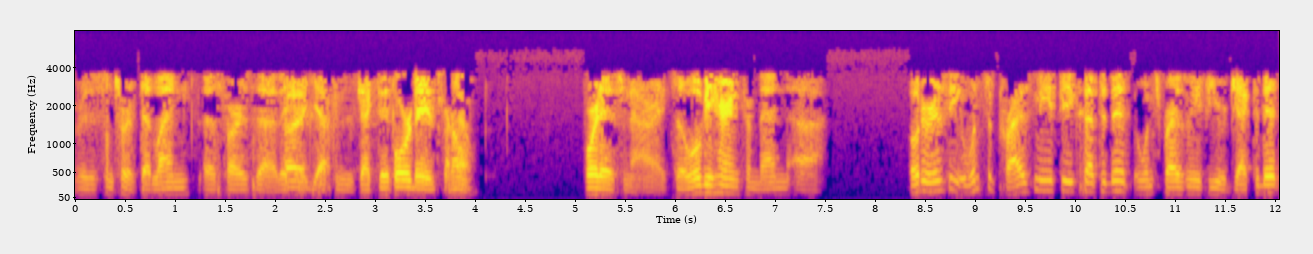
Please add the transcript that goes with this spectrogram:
or there's some sort of deadline as far as uh, they Uh, can yeah. accept and reject it. Four days from now. Four days from now. All right. So we'll be hearing from then. Uh, Odorizzi, it wouldn't surprise me if he accepted it. It wouldn't surprise me if he rejected it.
